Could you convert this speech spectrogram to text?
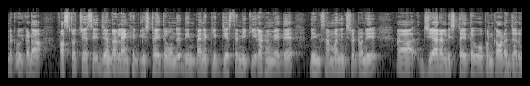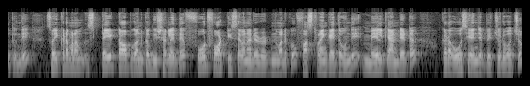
మనకు ఇక్కడ ఫస్ట్ వచ్చేసి జనరల్ ర్యాంకింగ్ లిస్ట్ అయితే ఉంది. దీనిపైన క్లిక్ చేస్తే మీకు ఈ రకంగా అయితే దీనికి సంబంధించినటువంటి జిఆర్ఎల్ లిస్ట్ అయితే ఓపెన్ కావడం జరుగుతుంది. సో ఇక్కడ మనం స్టేట్ టాప్ కనుక చూసినట్లయితే ఫోర్ ఫార్టీ సెవెన్ హండ్రెడ్ మనకు ఫస్ట్ ర్యాంక్ అయితే ఉంది. మేల్ క్యాండిడేట్ ఇక్కడ ఓసీ అని చెప్పి చూడవచ్చు.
